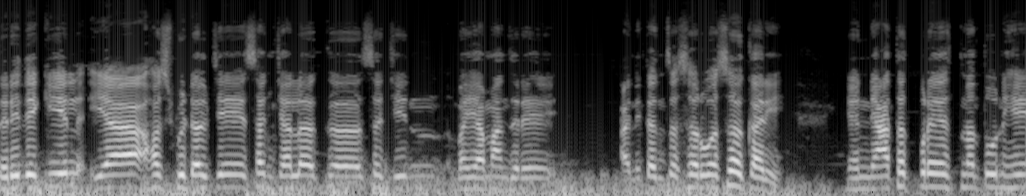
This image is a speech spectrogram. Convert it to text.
तरी देखील या हॉस्पिटलचे संचालक सचिन भैया मांजरे आणि त्यांचं सर्व सहकारी यांनी अथक प्रयत्नातून हे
